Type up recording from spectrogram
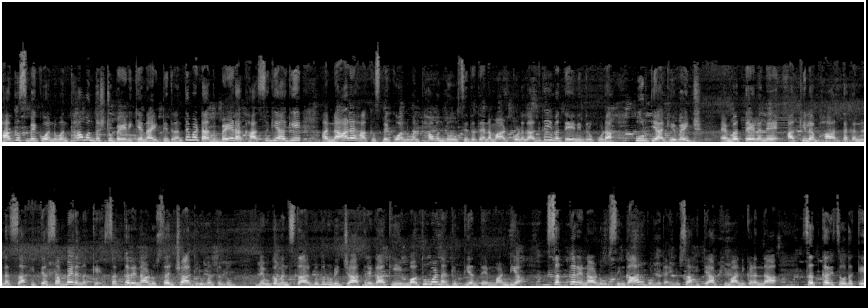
ಹಾಕಿಸ್ಬೇಕು ಅನ್ನುವಂತಹ ಒಂದಷ್ಟು ಬೇಡಿಕೆಯನ್ನ ಇಟ್ಟಿದ್ರಂತೆ ಬಟ್ ಅದು ಬೇಡ. ಖಾಸಗಿಯಾಗಿ ನಾಳೆ ಹಾಕಿಸ್ಬೇಕು ಅನ್ನುವಂತಹ ಒಂದು ಸಿದ್ಧತೆಯನ್ನ ಮಾಡಿಕೊಳ್ಳಲಾಗಿದೆ. ಇವತ್ತೇನಿದ್ರು ಕೂಡ ಪೂರ್ತಿಯಾಗಿ ವೆಜ್ ಎಂಬತ್ತೇಳನೇ ಅಖಿಲ ಭಾರತ ಕನ್ನಡ ಸಾಹಿತ್ಯ ಸಮ್ಮೇಳನಕ್ಕೆ ಸಕ್ಕರೆ ನಾಡು ಸಜ್ಜಾಗಿರುವಂತದ್ದು ನೀವು ಗಮನಿಸ್ತಾ ಇರ್ಬೋದು, ನೋಡಿ, ಜಾತ್ರೆಗಾಗಿ ಮಧುಮಣ ಗಿತ್ತಿಯಂತೆ ಮಂಡ್ಯ ಸಕ್ಕರೆ ನಾಡು ಸಿಂಗಾರಗೊಂಡಿದೆ. ಇನ್ನು ಸಾಹಿತ್ಯಾಭಿಮಾನಿಗಳನ್ನ ಸತ್ಕರಿಸುವುದಕ್ಕೆ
